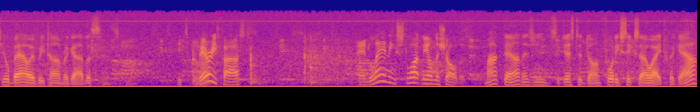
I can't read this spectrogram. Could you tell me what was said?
She'll bow every time regardless. It's very fast and landing slightly on the shoulders. Mark down, as you suggested, Don, 46.08 for Gao.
